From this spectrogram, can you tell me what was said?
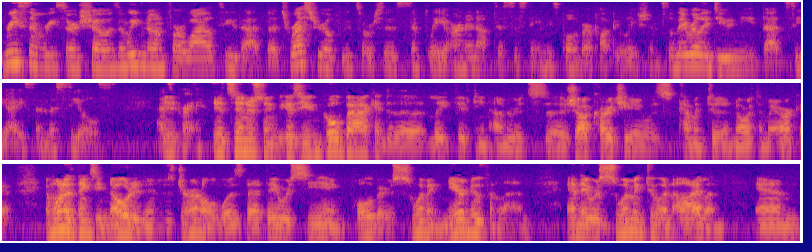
recent research shows, and we've known for a while too, that the terrestrial food sources simply aren't enough to sustain these polar bear populations. So they really do need that sea ice and the seals as it, prey. It's interesting because you can go back into the late 1500s. Uh, Jacques Cartier was coming to North America, and one of the things he noted in his journal was that they were seeing polar bears swimming near Newfoundland, and they were swimming to an island. And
